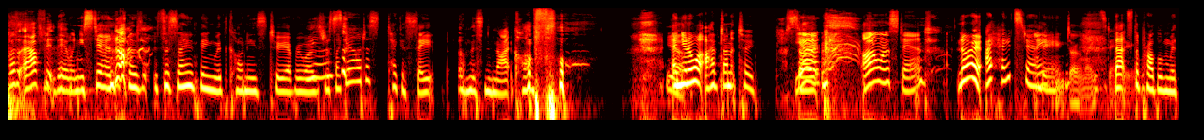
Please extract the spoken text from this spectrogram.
outfit there when you stand up? It's the same thing with Connie's too. Everyone's just like, yeah, I'll just take a seat on this nightclub floor. Yeah. And you know what? I've done it too. So yeah, I don't want to stand. No, I hate I standing. don't like standing. That's the problem with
